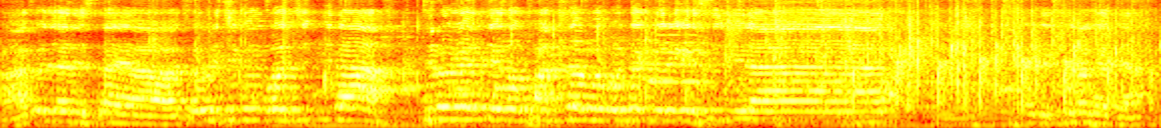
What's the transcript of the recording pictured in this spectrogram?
아주 잘했어요. 자, 우리 지금 멋집니다. 들어갈 때도 박수 한번 부탁드리겠습니다. 자, 이제 들어가자.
